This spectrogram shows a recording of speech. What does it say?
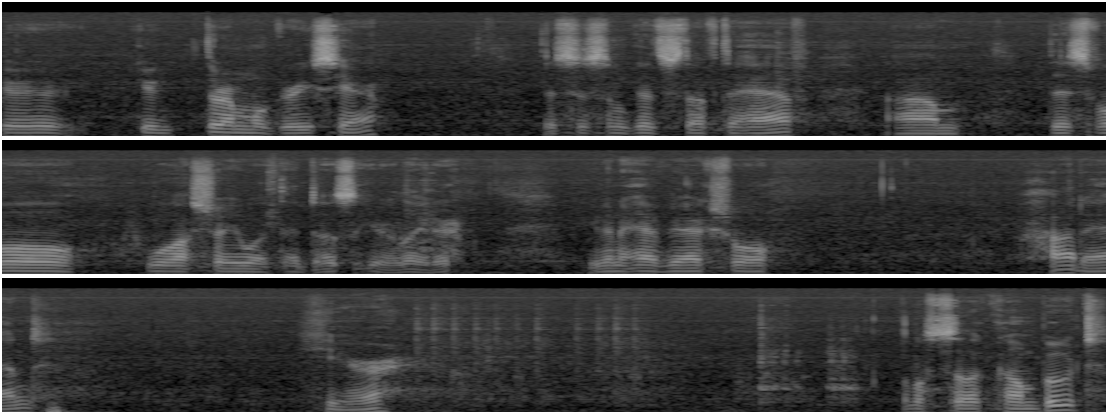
your your thermal grease here. This is some good stuff to have. Um, this will, well, I'll show you what that does here later. You're going to have the actual hot end here. Little silicone boot.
